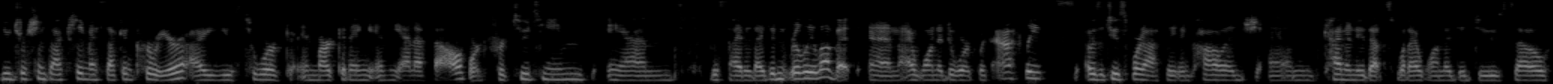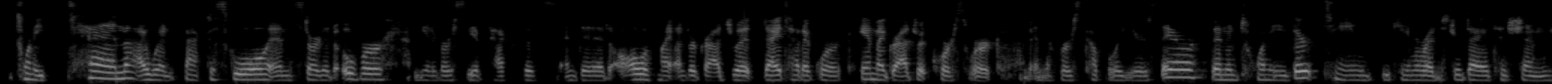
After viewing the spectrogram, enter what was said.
Nutrition is actually my second career. I used to work in marketing in the NFL, worked for two teams, and decided I didn't really love it. And I wanted to work with athletes. I was a two sport athlete in college and kind of knew that's what I wanted to do. So 2010, I went back to school and started over at the University of Texas and did all of my undergraduate dietetic work and my graduate coursework in the first couple of years there. Then in 2013, became a registered dietitian.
